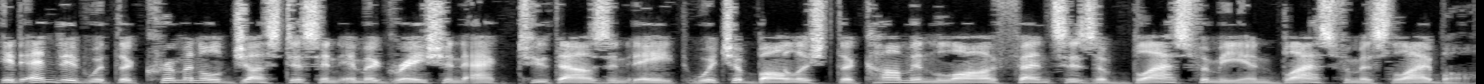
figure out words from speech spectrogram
It ended with the Criminal Justice and Immigration Act 2008 which abolished the common law offences of blasphemy and blasphemous libel.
